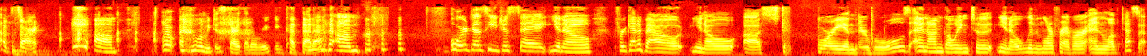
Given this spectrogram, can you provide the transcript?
I'm sorry um oh, let me just start that over. You can cut that out. Um or does he just say you know forget about you know uh story and their rules and i'm going to you know live in lore forever and love tessa.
